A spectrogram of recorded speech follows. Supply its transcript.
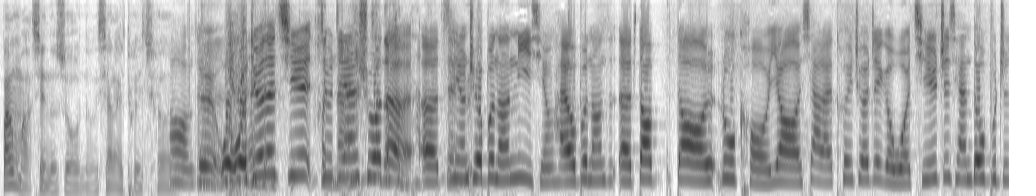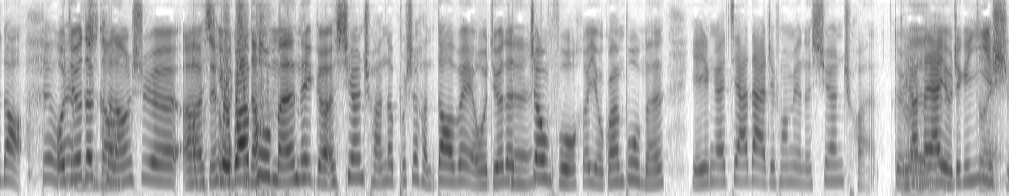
斑马线的时候能下来推车。哦，对对我我觉得其实 就今天说真的呃，自行车不能逆行，还有不能呃到到路口要下来推车，这个我其实之前都不知道。对，我觉得可能是哦呃有关部门那个宣传的不是很到位，我觉得政府和有关部门也应该加大这方面的宣传，对，对让大家有这个意对识。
